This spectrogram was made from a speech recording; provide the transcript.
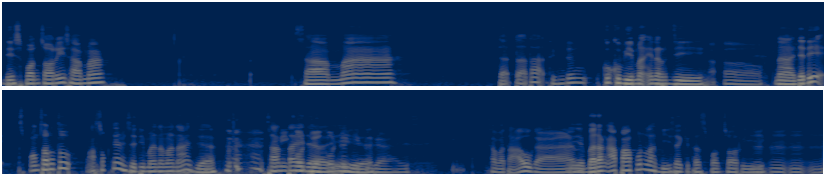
disponsori sama sama tak tak tak ding ding Kuku Bima Energy. Oh. Nah, jadi sponsor tuh masuknya bisa di mana-mana aja. Santai kode, aja. Kode iya. gitu guys. Sama tahu kan. Iya, barang apa pun lah bisa kita sponsori. Mm, mm, mm.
